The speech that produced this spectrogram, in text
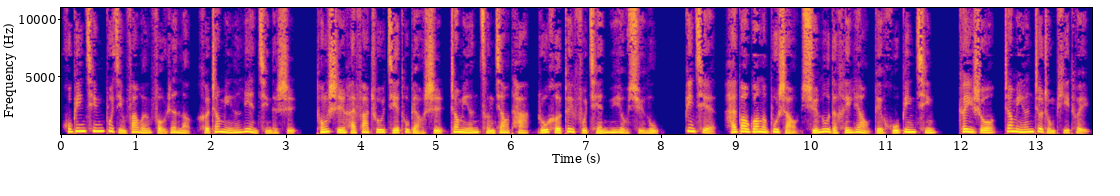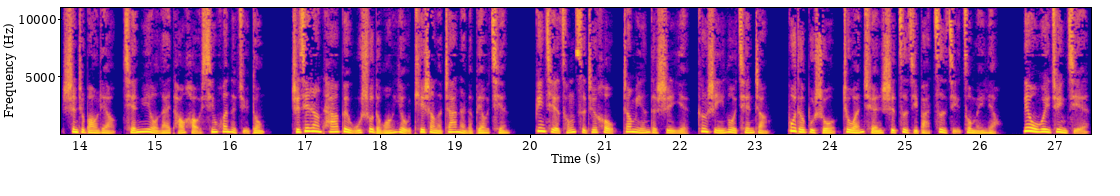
胡冰卿不仅发文否认了和张明恩恋情的事。同时还发出截图表示，张明恩曾教他如何对付前女友徐璐，并且还曝光了不少徐璐的黑料给胡冰卿。可以说，张明恩这种劈腿甚至爆料前女友来讨好新欢的举动，直接让他被无数的网友贴上了渣男的标签，并且从此之后，张明恩的事业更是一落千丈。不得不说，这完全是自己把自己做没了。六魏俊杰，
